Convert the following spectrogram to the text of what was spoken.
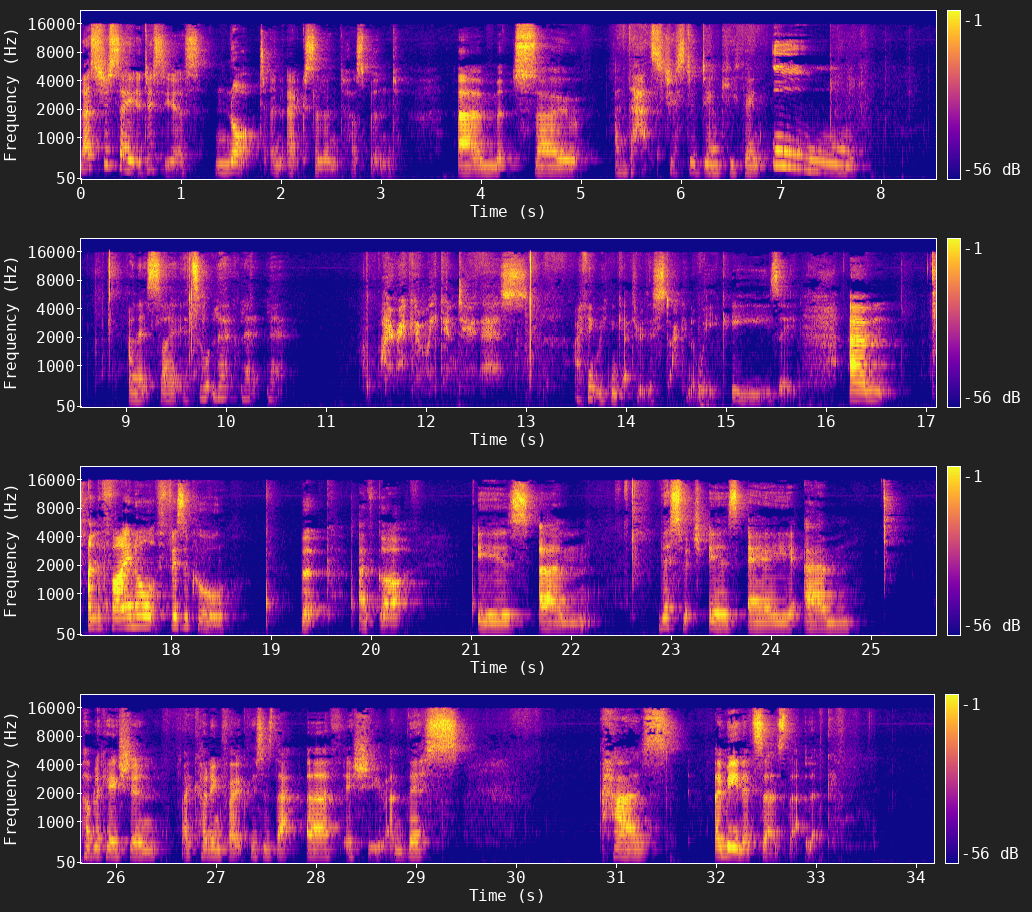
let's just say, Odysseus, not an excellent husband. Um, so, and that's just a dinky thing. Ooh! And it's like, it's all, look, look, look. I reckon we can do this. I think we can get through this stack in a week, easy. Um, and the final physical book I've got is um, this, which is a um, publication by Cunning Folk. This is that Earth issue, and this has, I mean, it says that, look,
